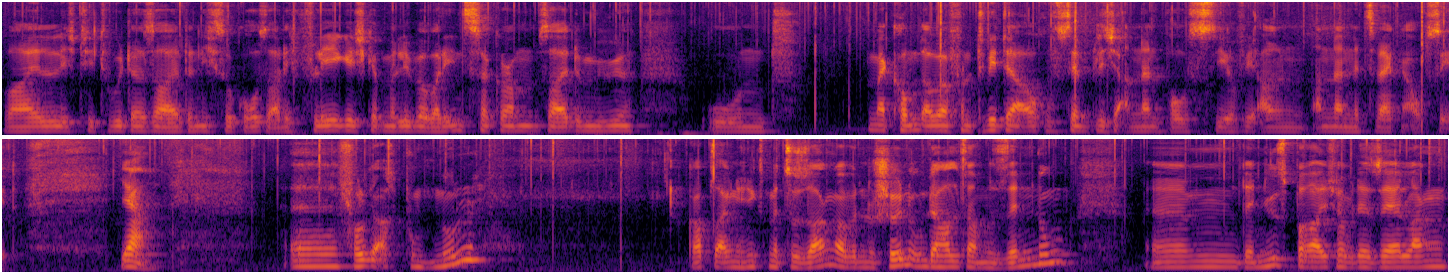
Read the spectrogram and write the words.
weil ich die Twitter-Seite nicht so großartig pflege. Ich gebe mir lieber bei der Instagram-Seite Mühe und man kommt aber von Twitter auch auf sämtliche anderen Posts, die ihr auf allen anderen Netzwerken auch seht. Ja, äh, Folge 8.0. Gab es eigentlich nichts mehr zu sagen, aber eine schöne, unterhaltsame Sendung. Ähm, der Newsbereich war wieder sehr lang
